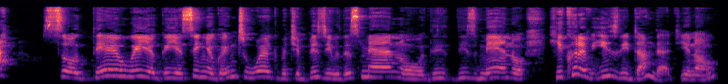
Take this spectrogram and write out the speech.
ah so there where you're, you're saying you're going to work but you're busy with this man or th- these men or he could have easily done that you know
